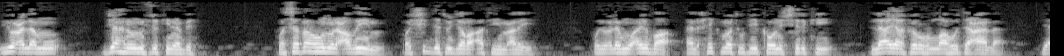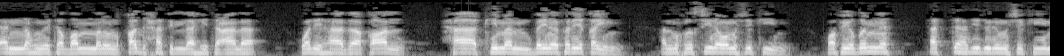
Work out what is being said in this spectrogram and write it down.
يعلم جهل المشركين به وسفههم العظيم وشدة جراءتهم عليه. ويعلم أيضا الحكمة في كون الشرك لا يغفره الله تعالى لأنه يتضمن القدح في الله تعالى. ولهذا قال حاكما بين الفريقين المخلصين والمشركين. وفي ضمنه التهديد للمشركين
